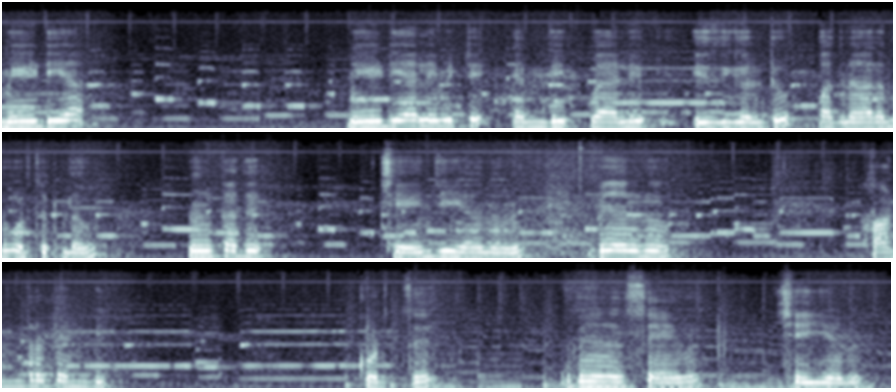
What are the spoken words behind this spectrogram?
media media limit M B value is equal to പതിനാറെന്ന് കൊടുത്തിട്ടുണ്ടാവും. നിങ്ങൾക്കത് ചേഞ്ച് ചെയ്യാവുന്നതാണ്. ഇപ്പോൾ ഞാനൊരു ഹൺഡ്രഡ് എം ബി കൊടുത്ത് ഇപ്പോൾ ഞാനത് സേവ് ചെയ്യാണ്.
